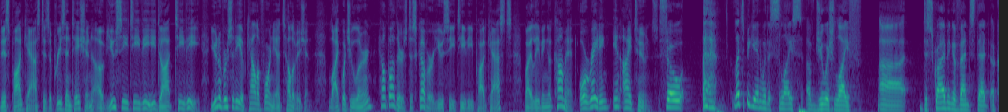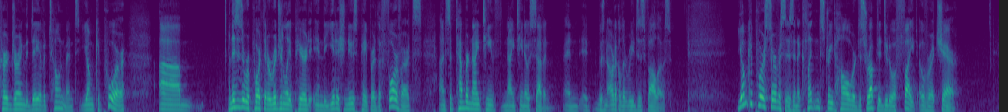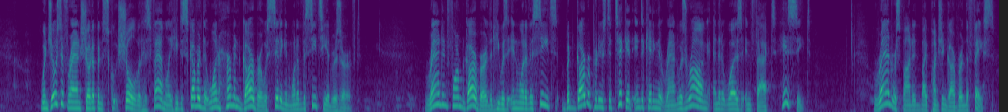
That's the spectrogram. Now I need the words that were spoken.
This podcast is a presentation of UCTV.tv, University of California Television. Like what you learn? Help others discover UCTV podcasts by leaving a comment or rating in iTunes. So let's begin with a slice of Jewish life uh, describing events that occurred during the Day of Atonement, Yom Kippur. Um, this is a report that originally appeared in the Yiddish newspaper, the Vorwärts, on September 19th, 1907. And it was an article that reads as follows Yom Kippur services in a Clinton Street hall were disrupted due to a fight over a chair. When Joseph Rand showed up in shul with his family, he discovered that one Herman Garber was sitting in one of the seats he had reserved. Rand informed Garber that he was in one of his seats, but Garber produced a ticket indicating that Rand was wrong and that it was, in fact, his seat. Rand responded by punching Garber in the face.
